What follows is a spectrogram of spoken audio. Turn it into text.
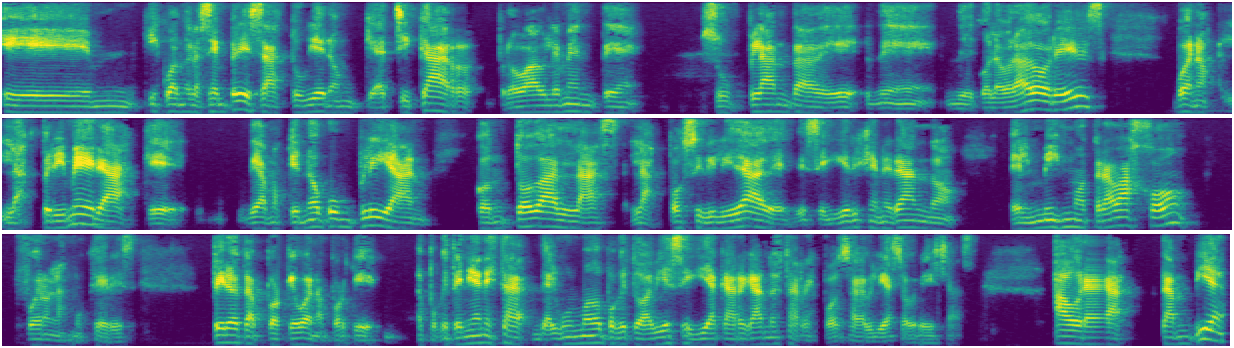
eh, y cuando las empresas tuvieron que achicar probablemente su planta de, colaboradores, bueno, las primeras que digamos, que no cumplían con todas las, posibilidades de seguir generando el mismo trabajo, fueron las mujeres. Pero porque, bueno, porque, porque tenían esta, de algún modo, porque todavía seguía cargando esta responsabilidad sobre ellas. Ahora, también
